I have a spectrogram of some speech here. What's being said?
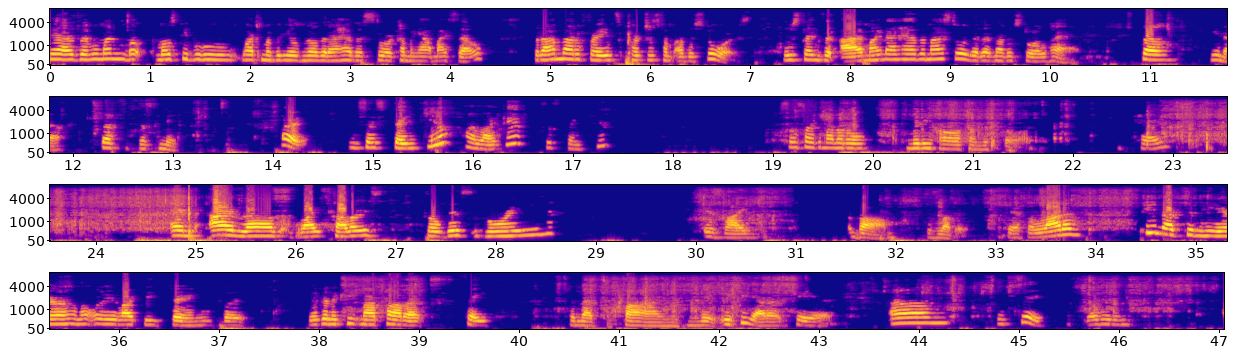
Now, as everyone, most people who watch my videos know that I have a store coming out myself, but I'm not afraid to purchase from other stores. There's things that I might not have in my store that another store will have. So, you know, that's just me. Alright, he says thank you. I like it. Says thank you. So it's like my little mini haul from the store. Okay. And I love bright colors. So this green is like a bomb. Just love it. There's a lot of peanuts in here. I don't really like these things, but they're going to keep my products safe. And that's fine with me. I don't care. Um, let's see. Let's go ahead and,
